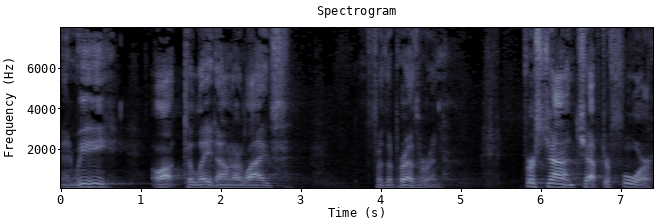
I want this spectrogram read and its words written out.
And we ought to lay down our lives for the brethren. 1 John chapter 4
